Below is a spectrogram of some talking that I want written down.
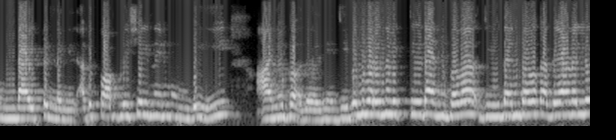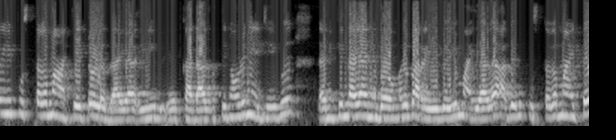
ഉണ്ടായിട്ടുണ്ടെങ്കിൽ അത് പബ്ലിഷ് ചെയ്യുന്നതിന് മുമ്പ് ഈ അനുഭവ നജീബ് എന്ന് പറയുന്ന വ്യക്തിയുടെ അനുഭവ ജീവിതാനുഭവ കഥയാണല്ലോ ഈ പുസ്തകം ആക്കിയിട്ടുള്ളത്. അയാൾ ഈ കഥാകൃത്തിനോട് നജീബ് തനിക്കുണ്ടായ അനുഭവങ്ങൾ പറയുകയും അയാൾ അതൊരു പുസ്തകമായിട്ട്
